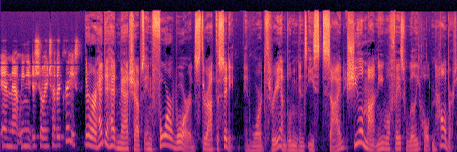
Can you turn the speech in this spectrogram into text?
and that we need to show each other grace. There are head to head matchups in four wards throughout the city. In Ward 3 on Bloomington's east side, Sheila Montney will face Willie Holton Halbert.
